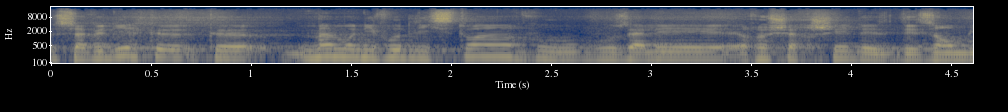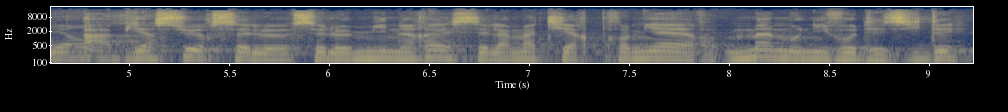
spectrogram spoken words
Ça veut dire que, même au niveau de l'histoire, vous, vous, allez rechercher des, ambiances? Ah, bien sûr, c'est le, le minerai, c'est la matière première, même au niveau des idées.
